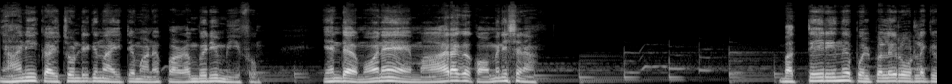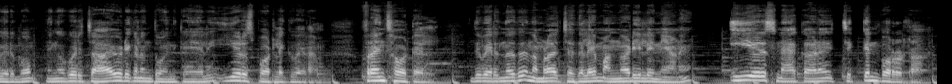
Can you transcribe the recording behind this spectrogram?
ഞാൻ ഈ കഴിച്ചുകൊണ്ടിരിക്കുന്ന ഐറ്റമാണ് പഴംപൊരിയും ബീഫും. എന്റെ മോനെ മാരക കോമ്പിനേഷനാ. ബത്തേരിയിൽ നിന്ന് പുൽപ്പള്ളി റോഡിലേക്ക് വരുമ്പോൾ നിങ്ങൾക്ക് ഒരു ചായ കുടിക്കണം എന്ന് തോന്നിക്കഴിഞ്ഞാൽ ഈ ഒരു സ്പോട്ടിലേക്ക് വരാം. Friends hotel. ഇത് വരുന്നത് നമ്മളെ ചെതലയം അങ്ങാടിയിൽ തന്നെയാണ്. ഈ ഒരു സ്നാക്കാണ് ചിക്കൻ പൊറോട്ട.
